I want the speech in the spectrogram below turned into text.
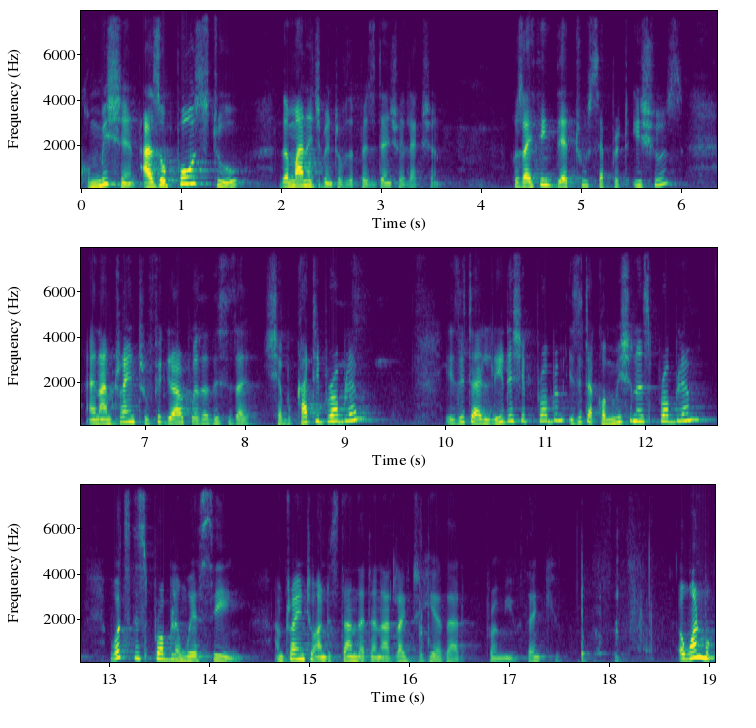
commission as opposed to the management of the presidential election. Because I think they're two separate issues, and I'm trying to figure out whether this is a Chebukati problem, is it a leadership problem, is it a commissioner's problem? What's this problem we're seeing? I'm trying to understand that, and I'd like to hear that from you. Thank you. Uh, one more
